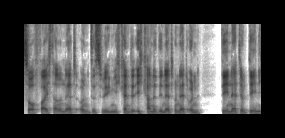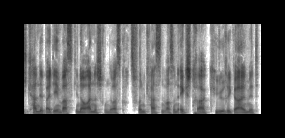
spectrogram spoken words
so oft war ich da noch nicht. Und deswegen, ich kannte, ich kannte den Netto nicht. Und den Netto, den ich kannte, bei dem war es genau andersrum. Da war es kurz vor den Kassen, war so ein extra Kühlregal mit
